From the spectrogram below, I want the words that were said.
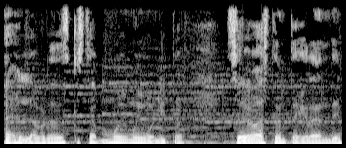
La verdad es que está muy, muy bonito. Se ve bastante grande.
